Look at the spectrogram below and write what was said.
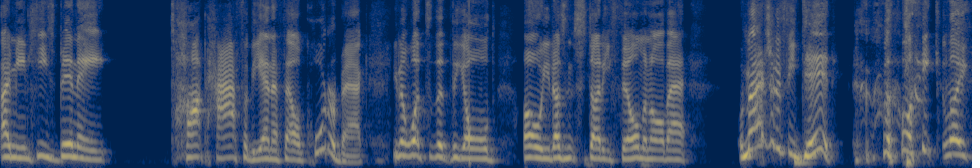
I mean, he's been a top half of the NFL quarterback. You know, what's the, the old, oh, he doesn't study film and all that. Imagine if he did. like, like,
